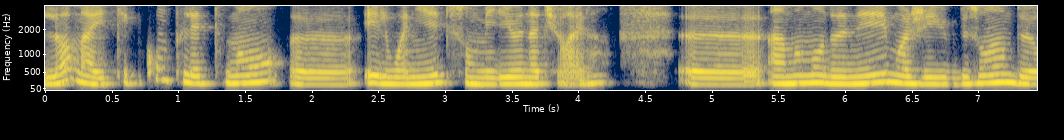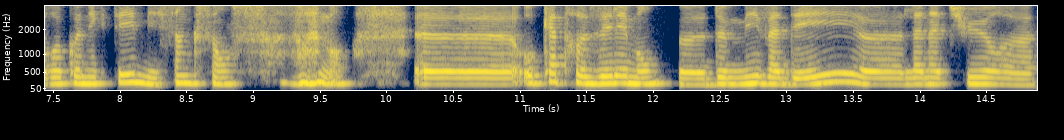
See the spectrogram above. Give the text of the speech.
l'homme a été complètement euh, éloigné de son milieu naturel. Euh, à un moment donné, moi, j'ai eu besoin de reconnecter mes cinq sens, vraiment, euh, aux quatre éléments, de m'évader, la nature.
